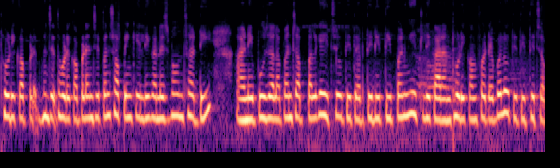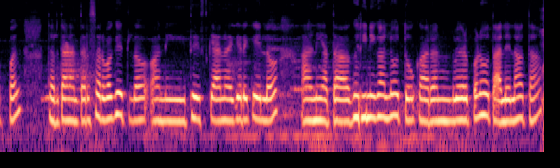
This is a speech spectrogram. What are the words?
थोडी कपडे म्हणजे थोडे कपड्यांची पण शॉपिंग केली गणेश भाऊंसाठी. आणि पूजाला पण चप्पल घ्यायची होती तर तिने ती पण घेतली कारण थोडी कम्फर्टेबल होती तिथे चप्पल. तर त्यानंतर सर्व घेतलं आणि इथे स्कॅन वगैरे केलं. आणि आता घरी निघालो होतो कारण वेळ पण होत आलेला होता.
